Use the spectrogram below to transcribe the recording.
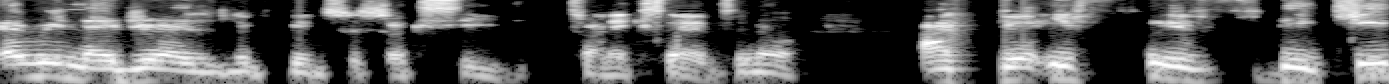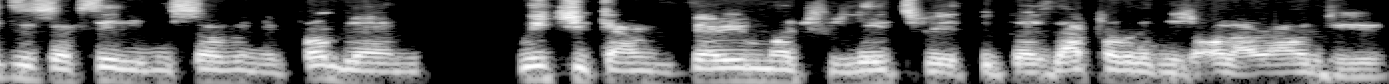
every Nigerian is looking to succeed to an extent, you know. And if if the key to succeeding is solving a problem, which you can very much relate with because that problem is all around you,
